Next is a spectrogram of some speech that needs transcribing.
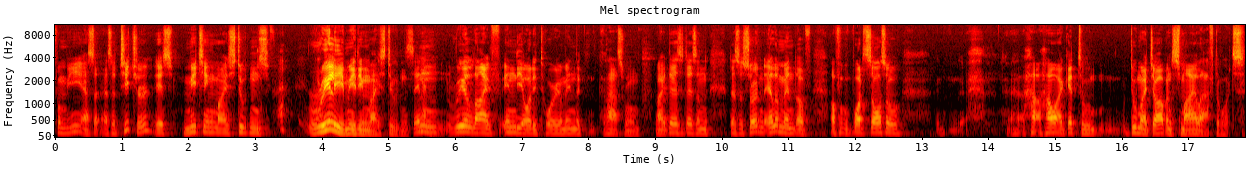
for me as a, as a teacher is meeting my students, really meeting my students in yeah. real life, in the auditorium, in the classroom. Right? There's there's an there's a certain element of of what's also uh, how how I get to do my job and smile afterwards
